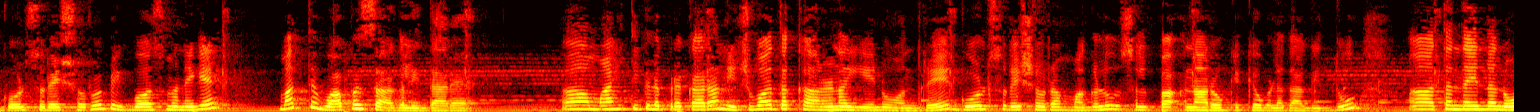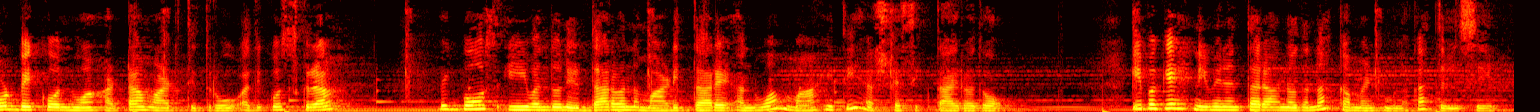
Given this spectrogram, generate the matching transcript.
ಗೋಲ್ಡ್ ಸುರೇಶ್ ಅವರು ಬಿಗ್ ಬಾಸ್ ಮನೆಗೆ ಮತ್ತೆ ವಾಪಸ್ ಆಗಲಿದ್ದಾರೆ. ಮಾಹಿತಿಗಳ ಪ್ರಕಾರ ನಿಜವಾದ ಕಾರಣ ಏನು ಅಂದ್ರೆ ಗೋಲ್ಡ್ ಸುರೇಶ್ ಅವರ ಮಗಳು ಸ್ವಲ್ಪ ಅನಾರೋಗ್ಯಕ್ಕೆ ಒಳಗಾಗಿದ್ದು ತಂದೆಯನ್ನ ನೋಡಬೇಕು ಅನ್ನುವ ಹಠ ಮಾಡ್ತಿದ್ರು. ಅದಕ್ಕೋಸ್ಕರ ಬಿಗ್ ಬಾಸ್ ಈ ಒಂದು ನಿರ್ಧಾರವನ್ನು ಮಾಡಿದ್ದಾರೆ ಅನ್ನುವ ಮಾಹಿತಿ ಅಷ್ಟೇ ಸಿಗ್ತಾ ಇರೋದು. ಈ ಬಗ್ಗೆ ನೀವೇನಂತಾರ ಅನ್ನೋದನ್ನ ಕಮೆಂಟ್ ಮೂಲಕ ತಿಳಿಸಿ.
